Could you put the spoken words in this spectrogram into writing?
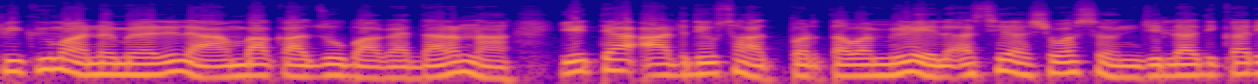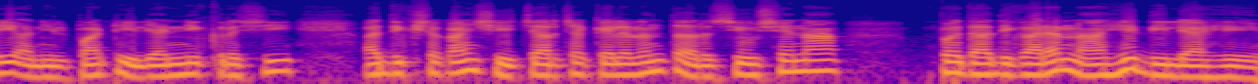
पीक विमा न मिळालेल्या आंबा काजू बागायतदारांना येत्या आठ दिवसात परतावा मिळेल असे आश्वासन जिल्हाधिकारी अनिल पाटील यांनी कृषी अधीक्षकांशी चर्चा केल्यानंतर शिवसेना पदाधिकाऱ्यांना हे दिले आहे.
